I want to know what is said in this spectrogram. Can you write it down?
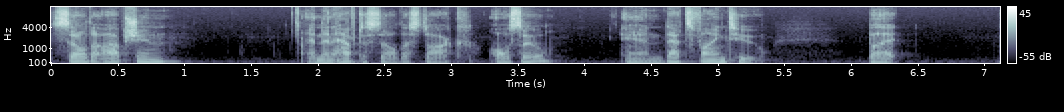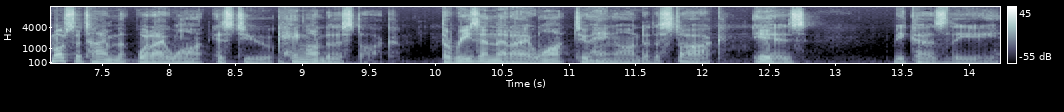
sell the option and then have to sell the stock also. And that's fine too. But most of the time, what I want is to hang on to the stock. The reason that I want to hang on to the stock is because the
